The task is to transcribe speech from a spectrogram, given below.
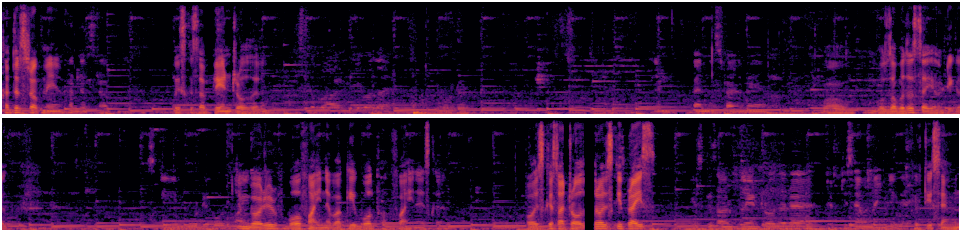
खदर स्टफ़ में है? खंडर स्टार्ट तो इसके साथ प्लेन ट्राउज़र है इसके बाद ये वाला है। पैनल स्टाइल में है। वाह बहुत ज़बरदस्त है ये आर्टिकल एम्ब्रॉयडरी बहुत फ़ाइन है। बाकी बहुत फ़ाइन है इसका। और इसके साथ ट्राउज़र और इसकी प्राइस? इसके साथ प्लेन ट्राउज़र है फिफ्टी सेवन नाइन्टी का फिफ्टी सेवन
